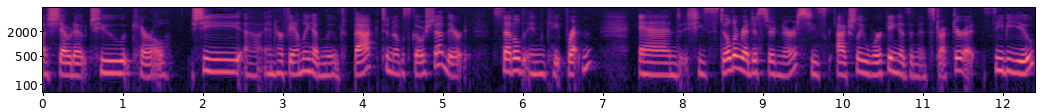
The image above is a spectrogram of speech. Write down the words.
a shout out to Carol. She uh, and her family have moved back to Nova Scotia. They're settled in Cape Breton and she's still a registered nurse. She's actually working as an instructor at CBU.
